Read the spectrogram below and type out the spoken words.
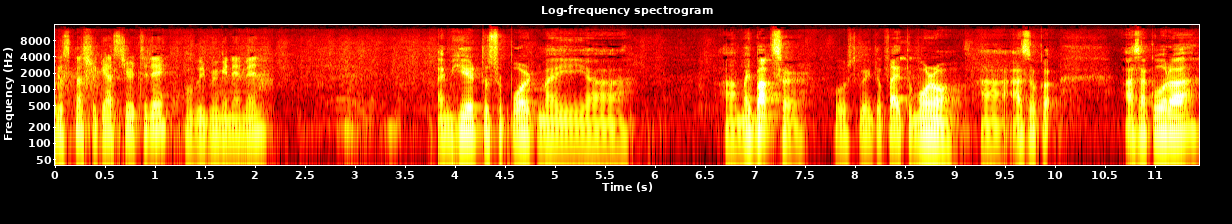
We have a special guest here today. We'll be bringing him in. I'm here to support my uh, uh, my boxer who's going to fight tomorrow, uh, Asuka, Asakura.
